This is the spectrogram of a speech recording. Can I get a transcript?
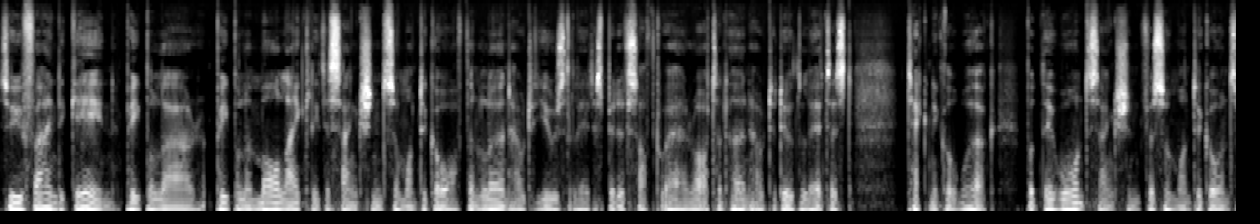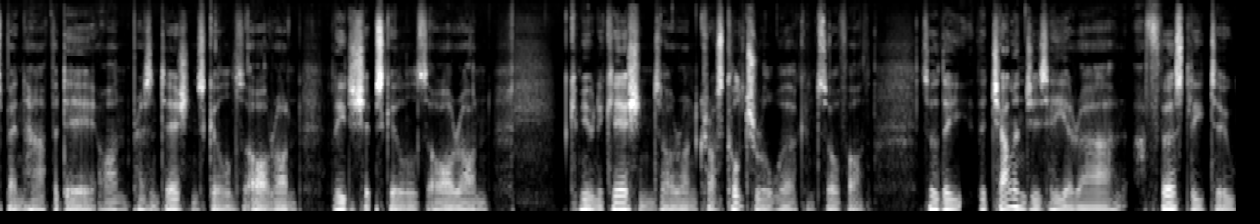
So you find again people are people are more likely to sanction someone to go off and learn how to use the latest bit of software or to learn how to do the latest technical work, but they won't sanction for someone to go and spend half a day on presentation skills or on leadership skills or on communications or on cross cultural work and so forth. So the, the challenges here are, are firstly to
